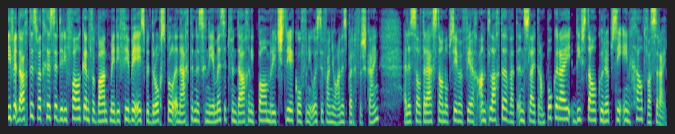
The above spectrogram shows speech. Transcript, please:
Die verdagtes wat gister deur die Valke in verband met die FBS bedrogspel in hegtenis geneem is, het vandag in die Palm Ridge streekhof in die ooste van Johannesburg verskyn. Hulle sal teregstaan op 47 aanklagte wat insluit rampokkery, diefstal, korrupsie en geldwasery.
